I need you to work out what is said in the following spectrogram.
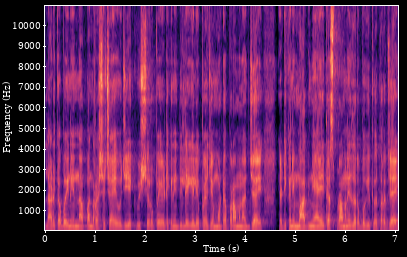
लाडक्या बहिणींना पंधराशे पंधराशेच्या ऐवजी एकवीसशे रुपये या ठिकाणी दिले गेले पाहिजे. मोठ्या प्रमाणात जे आहे या ठिकाणी मागणी आहे. त्याचप्रमाणे जर बघितलं तर जे आहे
